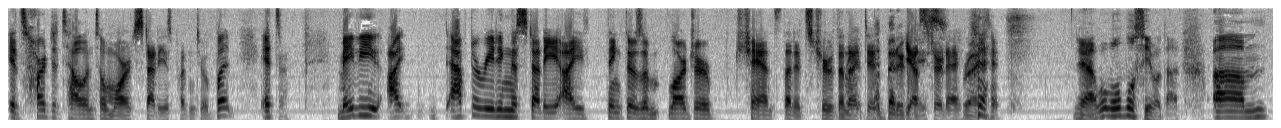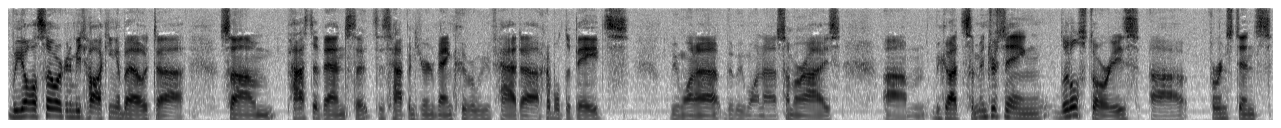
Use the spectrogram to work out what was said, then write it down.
it's hard to tell until more study is put into it. But it's Okay. maybe I, after reading this study, I think there's a larger chance that it's true than I did a better case. yesterday. Right. Yeah, we'll, we'll, see about that. Um, we also are going to be talking about uh, some past events that has happened here in Vancouver. We've had uh, a couple debates that we want to that we want to summarize. Um, we got some interesting little stories. Uh, for instance,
